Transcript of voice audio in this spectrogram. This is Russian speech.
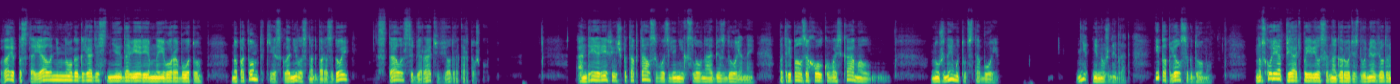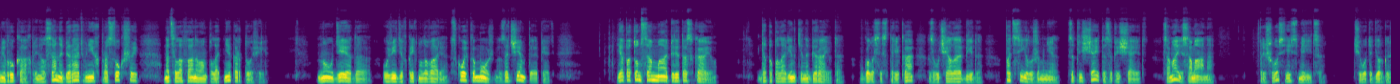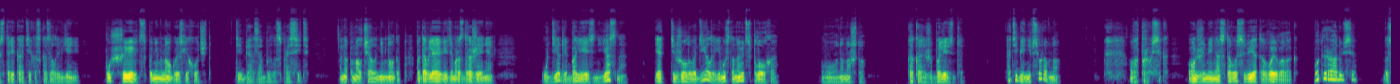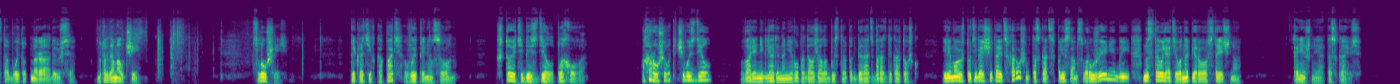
Варя постояла немного, глядя с недоверием на его работу, но потом-таки склонилась над бороздой, стала собирать в ведра картошку. Андрей Арефьевич потоптался возле них, словно обездоленный, потрепал за холку Васька, мол, нужны мы тут с тобой. Нет, не нужны, брат, и поплелся к дому. Но вскоре опять появился на огороде с двумя ведрами в руках, принялся набирать в них просохший на целлофановом полотне картофель. — Ну, деда, — увидев, крикнула Варя, — сколько можно? Зачем ты опять? Я потом сама перетаскаю. Да по половинке набираю-то. В голосе старика звучала обида. Под силу же мне. Запрещает и запрещает. Сама и сама она. Пришлось ей смириться. — Чего ты дергаешь старика? — тихо сказал Евгений. — Пусть шевелится понемногу, если хочет. — Тебя забыла спросить. Она помолчала немного, подавляя, видимо, раздражение. — У деда болезнь, ясно? и от тяжелого дела ему становится плохо. Вон оно что. Какая же болезнь-то? А тебе не все равно? Вопросик. Он же меня с того света выволок. Вот и радуйся. Да с тобой тут нарадуешься. Ну тогда молчи. Слушай. Прекратив копать, выпрямился он. Что я тебе сделал плохого? А хорошего ты чего сделал? Варя, не глядя на него, продолжала быстро подбирать с борозды картошку. Или, может, у тебя считается хорошим таскаться по лесам с вооружением и наставлять его на первого встречного? Конечно, я таскаюсь.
